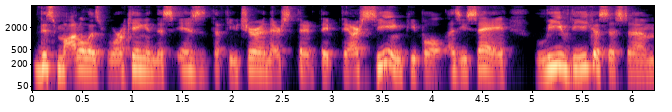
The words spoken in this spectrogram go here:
this model is working and this is the future and they're, they're they, they are seeing people as you say leave the ecosystem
